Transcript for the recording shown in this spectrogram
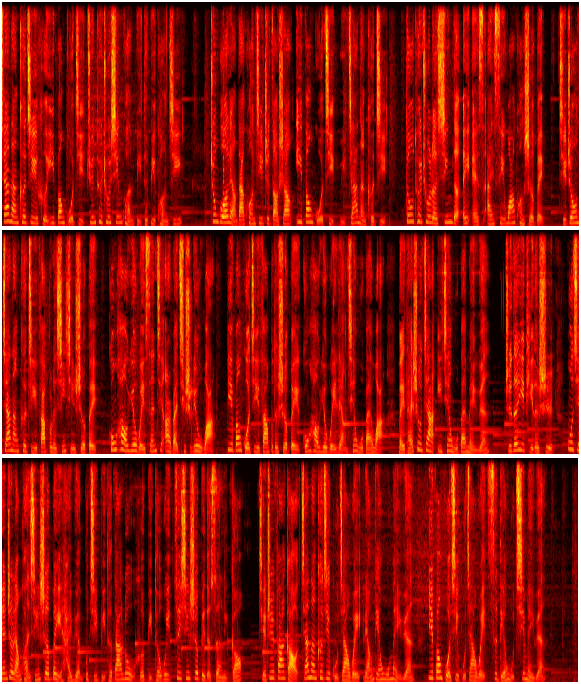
迦南科技和易邦国际均推出新款比特币矿机。中国两大矿机制造商易邦国际与迦南科技都推出了新的 ASIC 挖矿设备，其中迦南科技发布了新型设备，功耗约为三千二百七十六瓦。易邦国际发布的设备功耗约为两千五百瓦，每台售价一千五百美元。值得一提的是，目前这两款新设备还远不及比特大陆和比特威最新设备的算力高。截至发稿，迦南科技股价为两点五美元，易邦国际股价为四点五七美元。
